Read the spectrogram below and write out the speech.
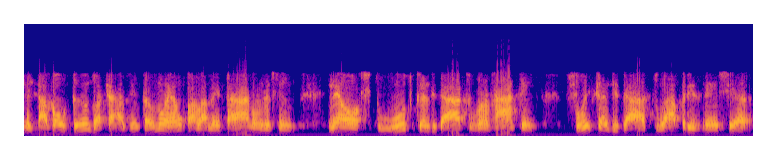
Ele está voltando a casa, então não é um parlamentar, vamos dizer assim, neófito. O outro candidato, Van Hatten, foi candidato à presidência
